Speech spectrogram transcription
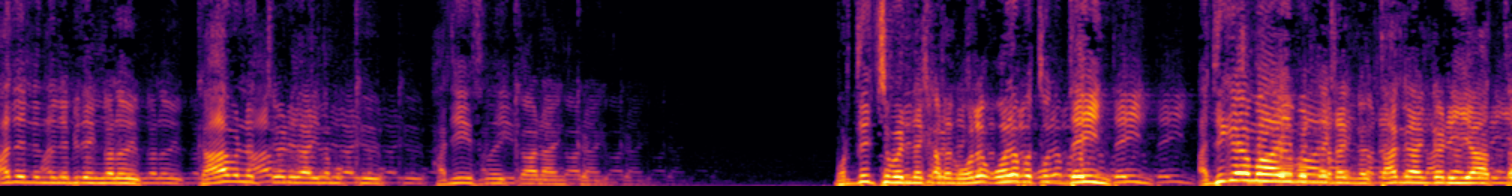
അതിൽ നിന്ന് നിബിധങ്ങൾ കാവലത്തേടിയതായി നമുക്ക് ഹദീസിനെ കാണാൻ കഴിയും. വർദ്ധിച്ചു വരുന്ന കടങ്ങൾ അധികമായി വരുന്ന കടങ്ങൾ താങ്ങാൻ കഴിയാത്ത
